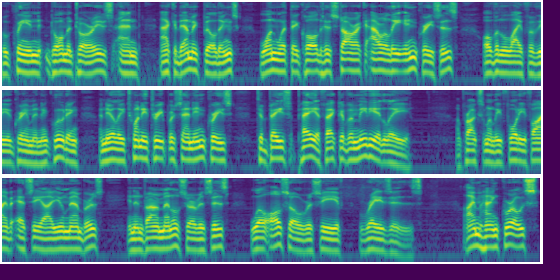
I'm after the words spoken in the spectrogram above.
who clean dormitories and academic buildings won what they called historic hourly increases over the life of the agreement, including a nearly 23% increase to base pay effective immediately. Approximately 45 SEIU members in environmental services will also receive raises. I'm Hank Gross,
